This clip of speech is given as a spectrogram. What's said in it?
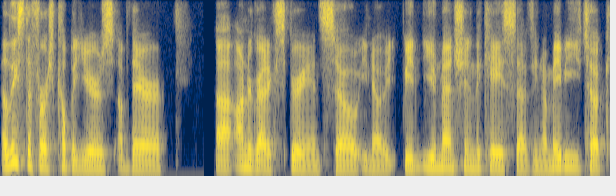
at least the first couple of years of their uh, undergrad experience. So you know, you mentioned the case of you know maybe you took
